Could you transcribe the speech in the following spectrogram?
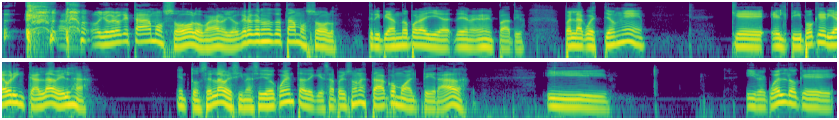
o yo creo que estábamos solos, mano. Yo creo que nosotros estábamos solos, tripeando por allí en el patio. Pues la cuestión es que el tipo quería brincar la verja. Entonces la vecina se dio cuenta de que esa persona estaba como alterada. Y, y recuerdo que,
